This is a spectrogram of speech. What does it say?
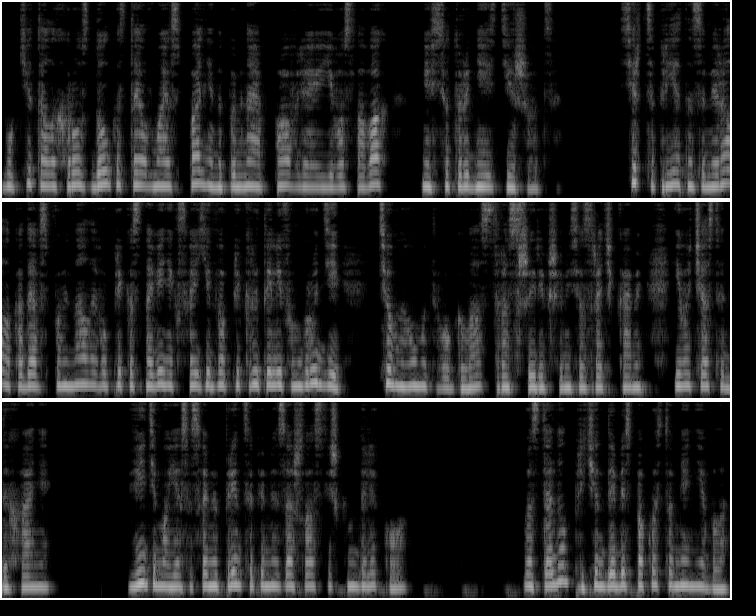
Букет алых роз долго стоял в моей спальне, напоминая Павля и его словах, мне все труднее сдерживаться. Сердце приятно замирало, когда я вспоминала его прикосновение к своей едва прикрытой лифом груди, темный омут его глаз с расширившимися зрачками, его частое дыхание. Видимо, я со своими принципами зашла слишком далеко. В остальном причин для беспокойства у меня не было.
